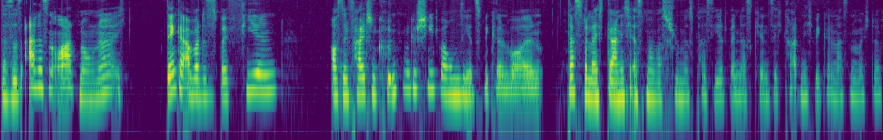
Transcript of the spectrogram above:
das ist alles in Ordnung. Ne? Ich denke aber, dass es bei vielen aus den falschen Gründen geschieht, warum sie jetzt wickeln wollen. Dass vielleicht gar nicht erstmal was Schlimmes passiert, wenn das Kind sich gerade nicht wickeln lassen möchte.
